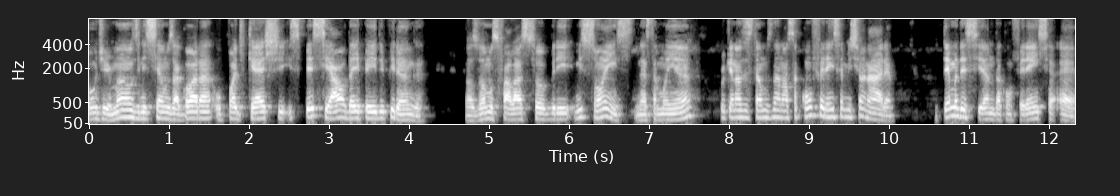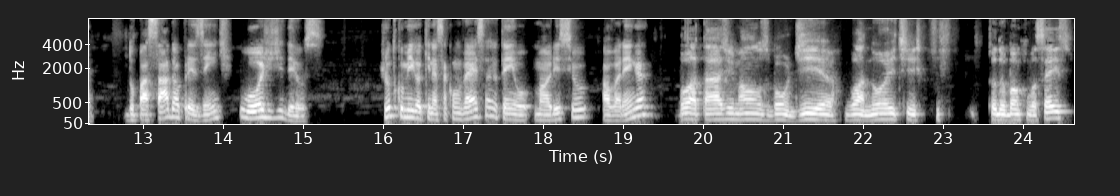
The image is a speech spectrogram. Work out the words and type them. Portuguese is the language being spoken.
Bom dia, irmãos. Iniciamos agora o podcast especial da IPI do Ipiranga. Nós vamos falar sobre missões nesta manhã, porque nós estamos na nossa conferência missionária. O tema desse ano da conferência é Do passado ao presente, o hoje de Deus. Junto comigo aqui nessa conversa, eu tenho Maurício Alvarenga. Boa tarde, irmãos. Bom dia, boa noite. Tudo bom com vocês?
